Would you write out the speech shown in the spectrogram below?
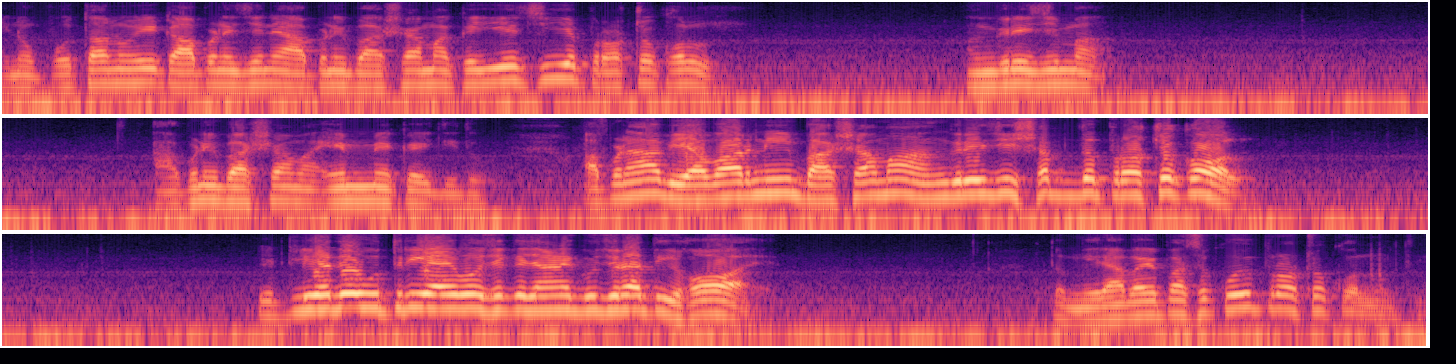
એનો પોતાનો એક આપણે જેને આપણી ભાષામાં કહીએ છીએ પ્રોટોકોલ અંગ્રેજીમાં. આપણી ભાષામાં એમ મેં કહી દીધું. આપણા વ્યવહારની ભાષામાં અંગ્રેજી શબ્દ પ્રોટોકોલ એટલી હદે ઉતરી આવ્યો છે કે જાણે ગુજરાતી હોય. તો મીરાબાઈ પાસે કોઈ પ્રોટોકોલ નથી.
